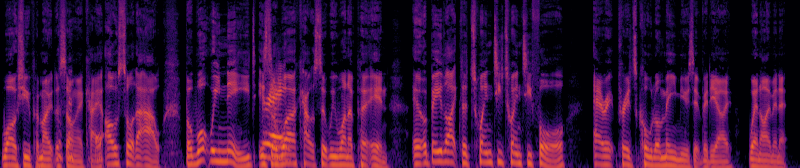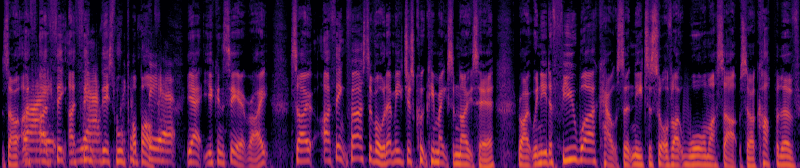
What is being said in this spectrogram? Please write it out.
whilst you promote the song. Okay, I'll sort that out. But what we need is Great. the workouts that we want to put in. It would be like the 2024 Eric Prydz "Call on Me" music video when I'm in it. So I, I think I think yes, this will pop off. it. Yeah, you can see it, right? So I think first of all, let me just quickly make some notes here. Right, we need a few workouts that need to sort of like warm us up. So a couple of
